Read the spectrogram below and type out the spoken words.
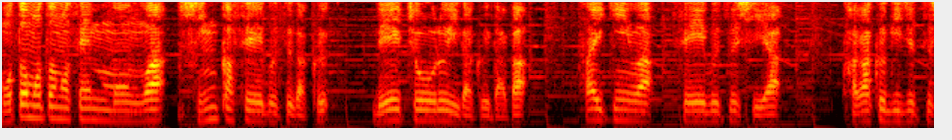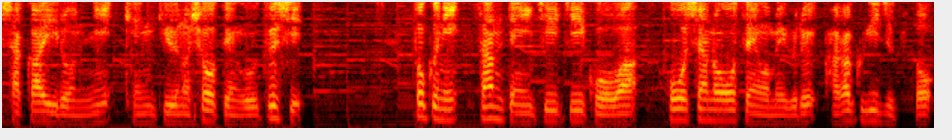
元々の専門は進化生物学、霊長類学だが、最近は生物史や科学技術社会論に研究の焦点を移し、特に3.11以降は放射能汚染をめぐる科学技術と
